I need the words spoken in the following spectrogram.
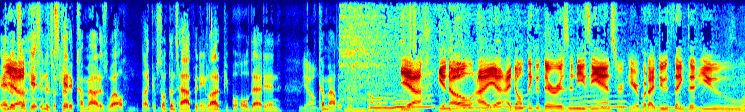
And it's Yeah. okay and it's Good okay to come out as well. Like if something's happening, a lot of people hold that in. Yeah. Come out with it. Yeah, you know, I uh, I don't think that there is an easy answer here, but I do think that you,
